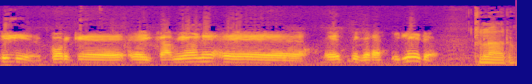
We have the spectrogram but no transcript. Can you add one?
Sí, porque el camión eh, es brasilero. Claro.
